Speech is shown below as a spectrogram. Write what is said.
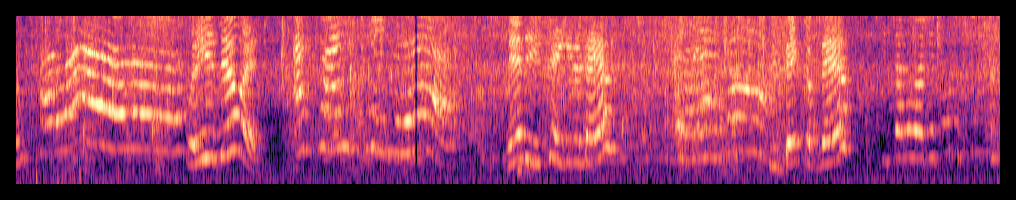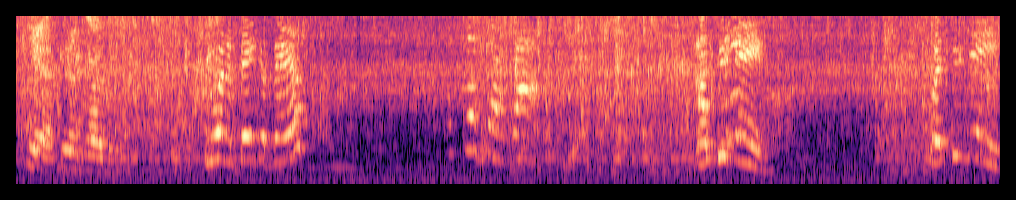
Hello. What are you doing? I'm trying to take a bath. Mandy, you taking a bath? You bake a bath? Yeah, here in garden. You want to bake a bath? What's your name? What's your name?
